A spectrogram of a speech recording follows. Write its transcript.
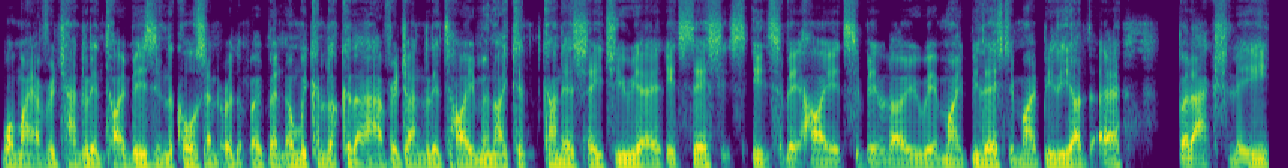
what my average handling time is in the call center at the moment, and we can look at that average handling time, and I can kind of say to you, yeah, it's this, it's it's a bit high, it's a bit low, it might be this, it might be the other, but actually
